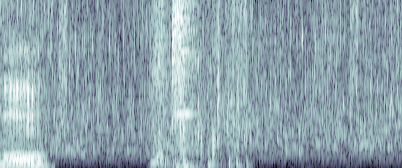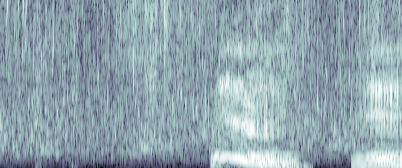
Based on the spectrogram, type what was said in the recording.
Hmm. Hmm. Hmm.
